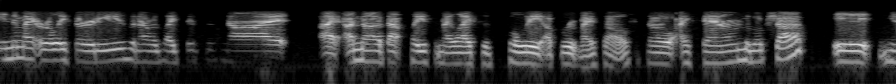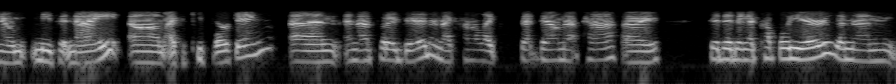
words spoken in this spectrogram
into my early thirties, and I was like, this is not. I, I'm not at that place in my life to fully uproot myself. So I found the bookshop. It, you know, meets at night. Um, I could keep working, and and that's what I did. And I kind of like set down that path. I did it in a couple years and then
